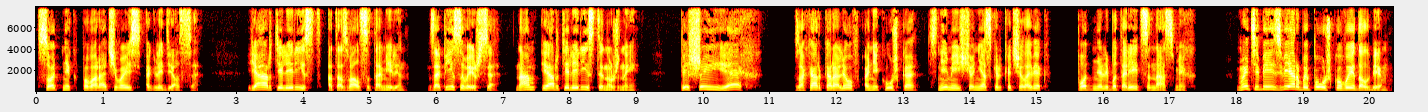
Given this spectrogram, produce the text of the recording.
сотник, поворачиваясь, огляделся. Я артиллерист, отозвался Тамилин. Записываешься? Нам и артиллеристы нужны. Пиши, эх. Захар Королёв, Аникушка, с ними еще несколько человек подняли батарейцы на смех. Мы тебе из вербы пушку выдолбим.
